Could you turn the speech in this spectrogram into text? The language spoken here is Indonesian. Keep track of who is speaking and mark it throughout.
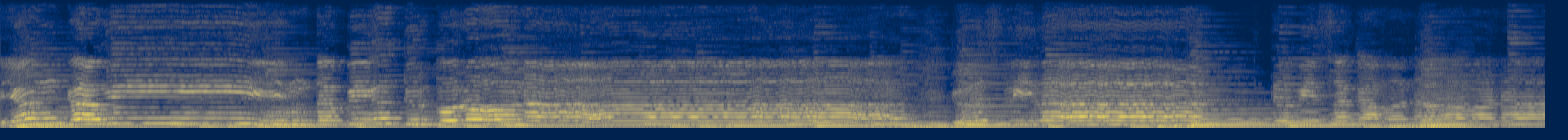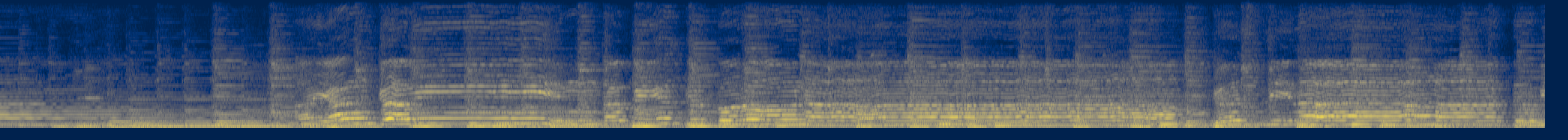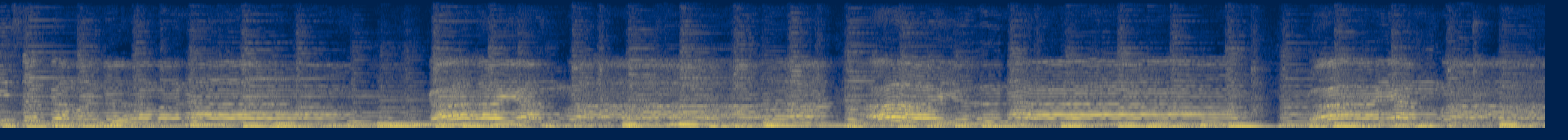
Speaker 1: yang kawin tapi eker corona. Geus lila teu bisa Ah.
